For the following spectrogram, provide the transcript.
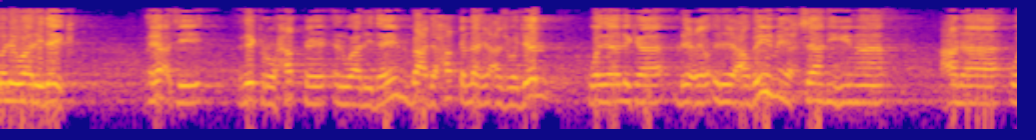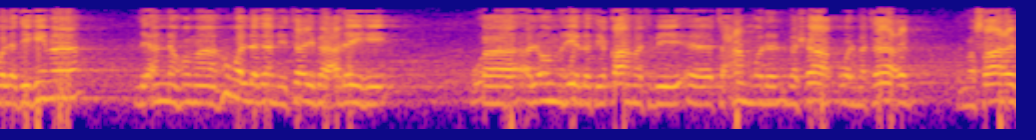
ولوالديك فيأتي ذكر حق الوالدين بعد حق الله عز وجل وذلك لعظيم إحسانهما على ولدهما لأنهما هما اللذان تعب عليه والأم هي التي قامت بتحمل المشاق والمتاعب والمصاعب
